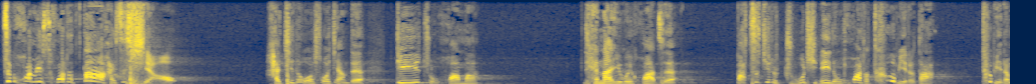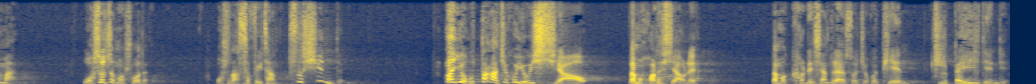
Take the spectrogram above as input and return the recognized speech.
这个画面是画的大还是小？还记得我所讲的第一组画吗？你看那一位画者，把自己的主体内容画的特别的大，特别的满。我是怎么说的？我说他是非常自信的。那有大就会有小，那么画的小呢？那么可能相对来说就会偏自卑一点点，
